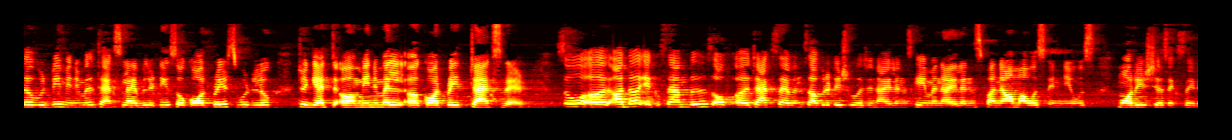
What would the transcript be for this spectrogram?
There would be minimal tax liability so corporates would look to get uh, minimal uh, corporate tax there. So uh, other examples of uh, tax havens are British Virgin Islands, Cayman Islands, Panama was in news, Mauritius, etc.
